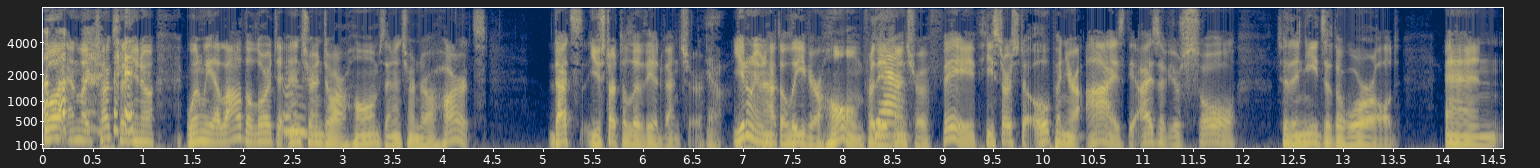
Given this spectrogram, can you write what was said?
well, and like Chuck said, you know, when we allow the Lord to enter into our homes and enter into our hearts, that's you start to live the adventure. Yeah. You don't even have to leave your home for the Yeah. adventure of faith. He starts to open your eyes, the eyes of your soul, to the needs of the world, and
